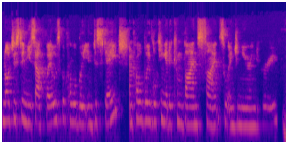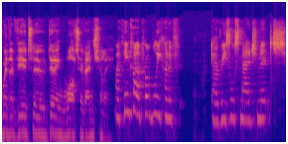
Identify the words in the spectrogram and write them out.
not just in New South Wales, but probably interstate. I'm probably looking at a combined science or engineering degree. With a view to doing what eventually? I think I probably kind of our resource management,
